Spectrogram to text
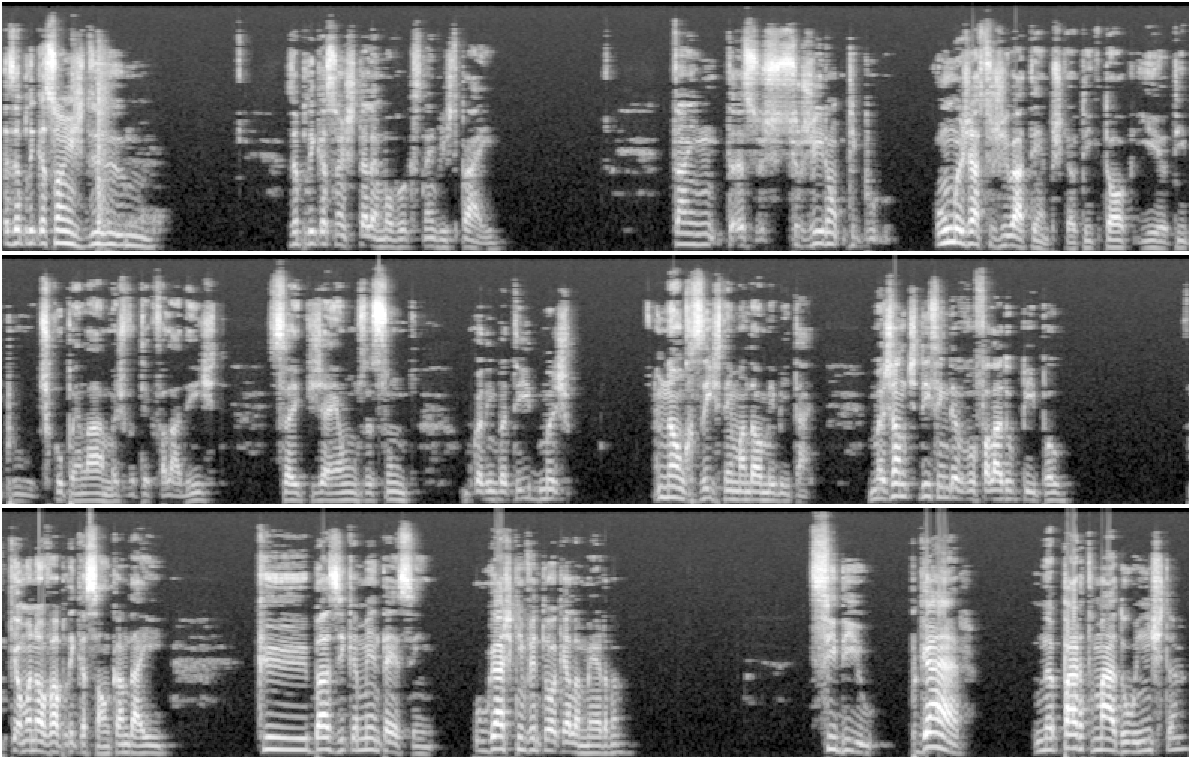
As aplicações de. As aplicações de telemóvel que se tem visto para aí. Têm, surgiram, tipo, uma já surgiu há tempos, que é o TikTok, e eu, tipo, desculpem lá, mas vou ter que falar disto. Sei que já é um assunto um bocadinho batido, mas não resistem em mandar o meu bitite. Mas antes disso ainda vou falar do People, que é uma nova aplicação que anda aí, que basicamente é assim, o gajo que inventou aquela merda decidiu pegar na parte má do Insta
